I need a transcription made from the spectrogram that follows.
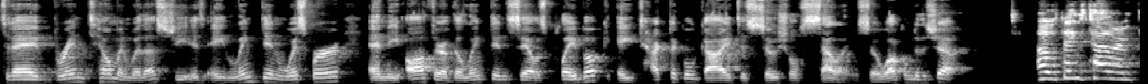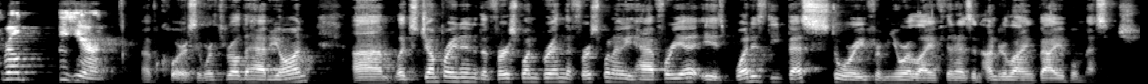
Today, Brynne Tillman with us. She is a LinkedIn whisperer and the author of the LinkedIn Sales Playbook, a tactical guide to social selling. So, welcome to the show. Oh, thanks, Tyler. I'm thrilled to be here. Of course, and we're thrilled to have you on. Um, let's jump right into the first one, Brynne. The first one we have for you is what is the best story from your life that has an underlying valuable message?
